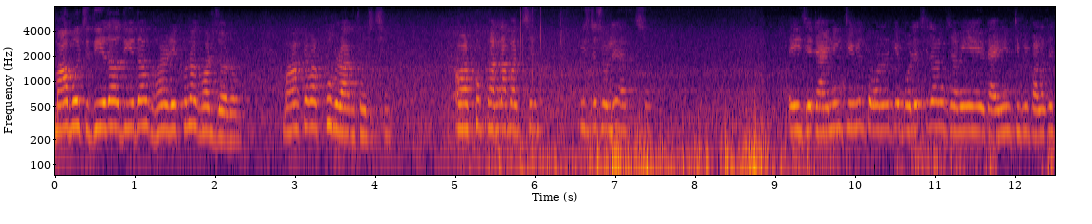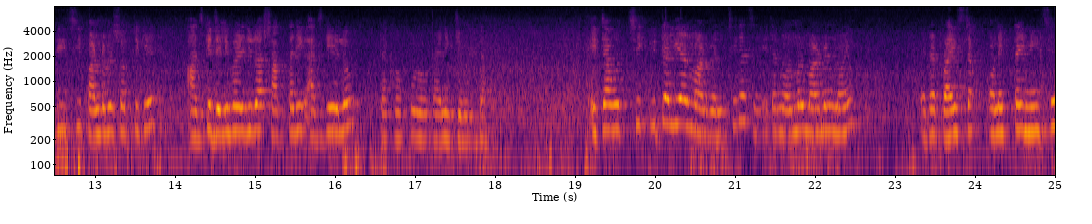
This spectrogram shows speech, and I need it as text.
মা বলছে, দিয়ে দাও দিয়ে দাও, ঘরে রেখো না, ঘর জড়ো। মাকে আমার খুব রাগ ধরছে। আমার খুব কান্না পাচ্ছে, ফ্রিজটা চলে যাচ্ছে। এই যে ডাইনিং টেবিল, তোমাদেরকে বলেছিলাম যে আমি ডাইনিং টেবিল বানাতে দিয়েছি পাণ্ডবের সব থেকে। আজকে ডেলিভারি দিল, আর সাত তারিখ আজকে এলো। দেখো পুরো ডাইনিং টেবিলটা। এটা হচ্ছে ইটালিয়ান মার্বেল, ঠিক আছে? এটা নর্মাল মার্বেল নয়। এটার প্রাইসটা অনেকটাই নিয়েছে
